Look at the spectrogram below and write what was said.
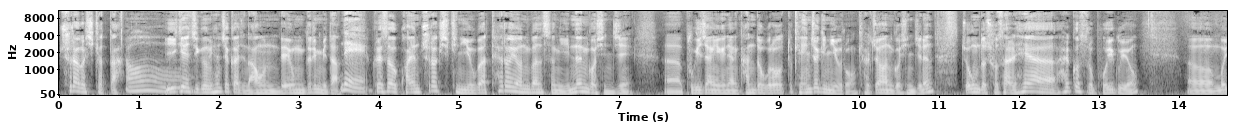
추락을 시켰다. 어. 이게 지금 현재까지 나온 내용들입니다. 네. 그래서 과연 추락시킨 이유가 테러 연관성이 있는 것인지 어, 부기장이 그냥 단독으로 또 개인적인 이유로 결정한 것인지는 조금 더 조사를 해야 할 것으로 보이고요. 어, 뭐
